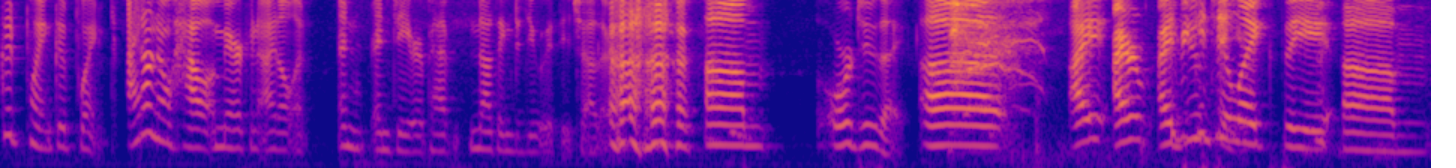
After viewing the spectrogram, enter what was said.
good point. Good point. I don't know how American Idol and, and, and day rape have nothing to do with each other. Um, or do they? Uh, I I, I be do continued. feel like the um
